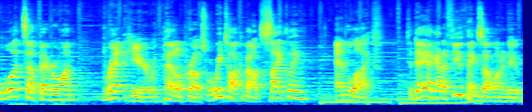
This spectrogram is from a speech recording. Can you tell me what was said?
What's up everyone? Brent here with Pedal Prose where we talk about cycling and life. Today I got a few things I want to do.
